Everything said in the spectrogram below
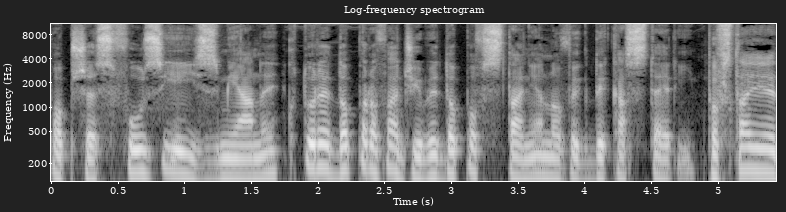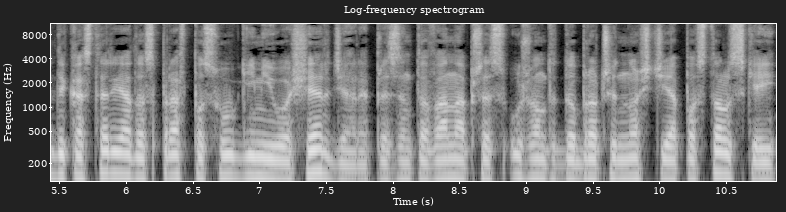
poprzez fuzje i zmiany, które doprowadziły do powstania nowych dykasterii. Powstaje dykasteria do spraw posługi miłosierdzia, reprezentowana przez Urząd Dobroczynności Apostolskiej,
